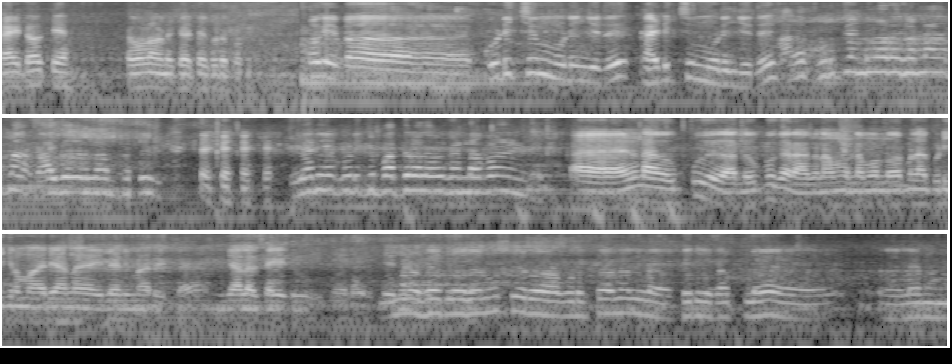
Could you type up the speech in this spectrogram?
ரைட் ஓகே எவ்வளோ ஒன்று கேட்டு கொடுப்போம். ஓகே இப்போ குடிச்சும் முடிஞ்சுது கடிச்சும் முடிஞ்சுது. குடிச்சேன்னு வேற சொல்லாதப்பா. காய்கறி எல்லாம் பார்த்து இளநியை குடிச்சு பத்து அளவு கண்டப்பா. என்னடா உப்பு அந்த உப்பு காரம் அது நம்ம நம்ம நார்மலாக குடிக்கிற மாதிரியான இளநி மாதிரி இல்லை இந்தியாவில் சைடு சேர்த்துல நூற்றி ரூபா கொடுத்தா நல்ல பெரிய கப்பில் லெமன்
